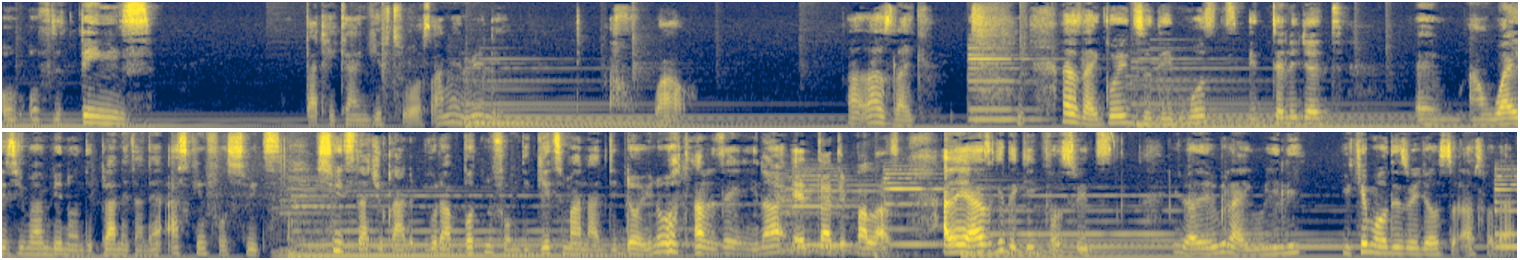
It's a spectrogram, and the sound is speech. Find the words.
of, of the things that he can give to us. I mean, really. Oh, wow. That was like That's like going to the most intelligent um, and wise human being on the planet and then asking for sweets. Sweets that you can could have gotten from the gate man at the door. You know what I'm saying? You now enter the palace and then you're asking the king for sweets. You know, they'll be like, Really? You came all this way just to ask for that.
